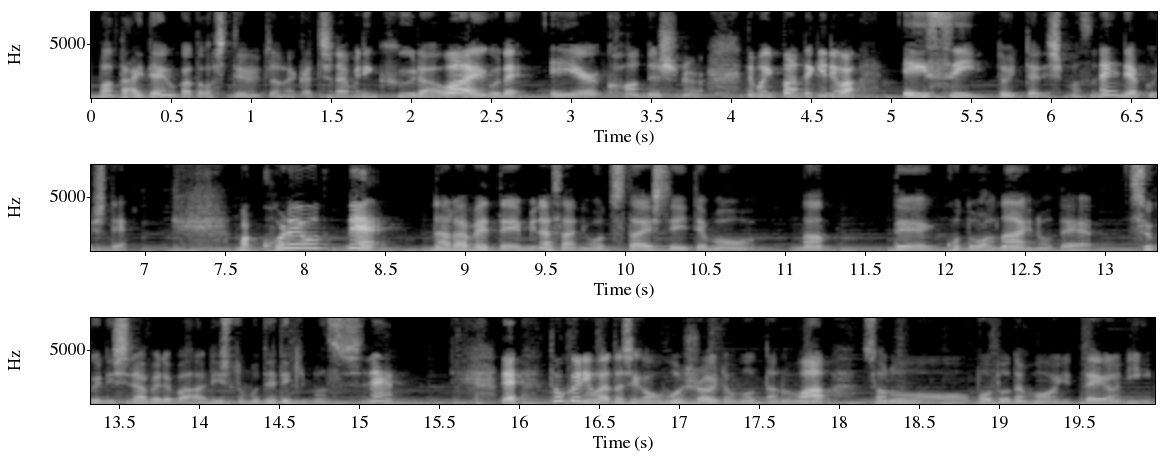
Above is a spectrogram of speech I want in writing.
まあ、大体の方は知ってるんじゃないか。ちなみにクーラーは英語で air conditioner でも一般的には AC と言ったりしますね略して、まあ、これをね並べて皆さんにお伝えしていてもなんってことはないのですぐに調べればリストも出てきますしね。で特に私が面白いと思ったのはその冒頭でも言ったように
